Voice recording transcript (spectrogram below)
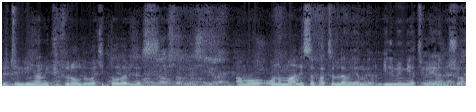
bütün dünyanın küfür olduğu vakitte olabiliriz. Ama onu maalesef hatırlayamıyorum. İlmim yetmiyor yani şu an.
